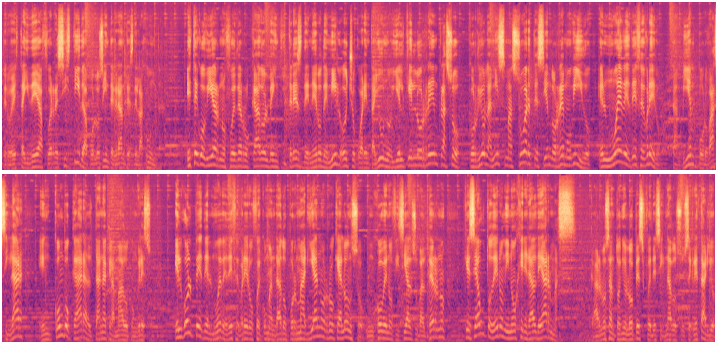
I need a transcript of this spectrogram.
pero esta idea fue resistida por los integrantes de la Junta. Este gobierno fue derrocado el 23 de enero de 1841 y el que lo reemplazó corrió la misma suerte siendo removido el 9 de febrero, también por vacilar en convocar al tan aclamado Congreso. El golpe del 9 de febrero fue comandado por Mariano Roque Alonso, un joven oficial subalterno que se autodenominó general de armas. Carlos Antonio López fue designado su secretario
